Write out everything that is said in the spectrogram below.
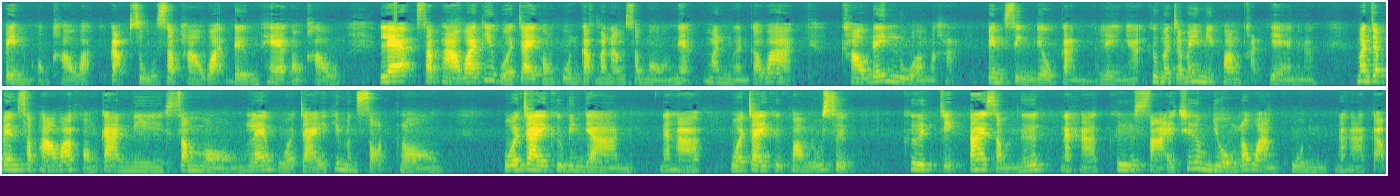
เป็นของเขาอะกลับสู่สภาวะเดิมแท้ของเขา และสภาวะที่หัวใจของคุณกลับมานำสมองเนี่ยมันเหมือนกับว่า เขาได้รวมอะค่ะ เป็นสิ่งเดียวกันอะไรเงี้ยคือมันจะไม่มีความขัดแย้งนะมันจะเป็นสภาวะของการมีสมองและหัวใจที่มันสอดคล้อง หัวใจคือวิญญาณนะคะ หัวใจคือความรู้สึกคือจิตใต้สำนึกนะคะ คือสายเชื่อมโยงระหว่างคุณนะคะ กับ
